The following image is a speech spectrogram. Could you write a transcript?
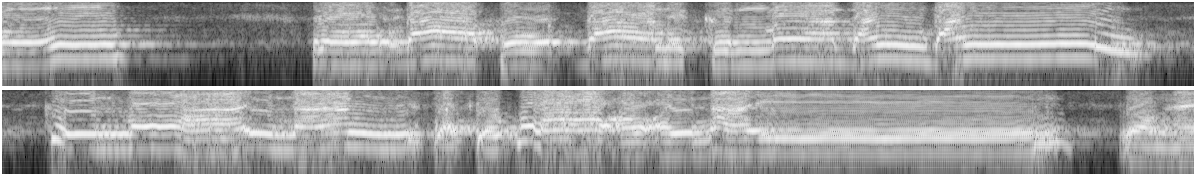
งร้องด้าปูดด้านี่ขึ้นมาดังดัง ขึ้นมาหายนางสักพ่ออ่อยในร้องไห้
